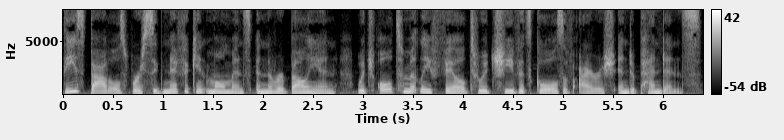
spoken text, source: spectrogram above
These battles were significant moments in the rebellion, which ultimately failed to achieve its goals of Irish independence.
